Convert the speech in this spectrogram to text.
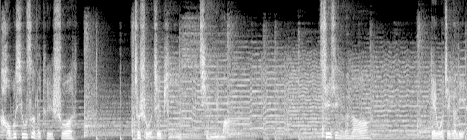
毫不羞涩的可以说。就是我这匹千里马，谢谢你们能给我这个脸。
